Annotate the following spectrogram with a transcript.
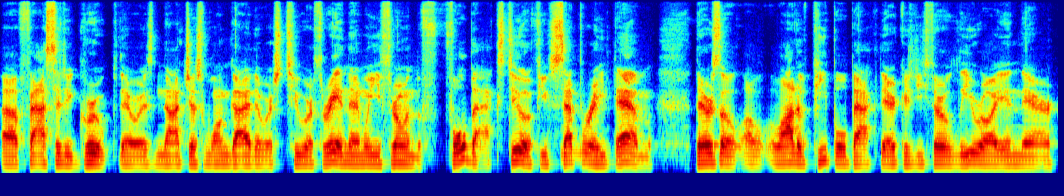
uh, faceted group. There was not just one guy, there was two or three. And then when you throw in the fullbacks too, if you separate them, there's a, a lot of people back there because you throw Leroy in there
